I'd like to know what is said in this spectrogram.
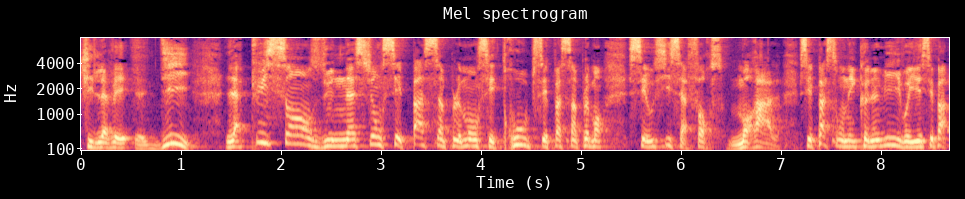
qui l'avait euh, dit. La puissance d'une nation, c'est pas simplement ses troupes, c'est pas simplement, c'est aussi sa force morale. C'est pas son économie, vous voyez, c'est pas,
